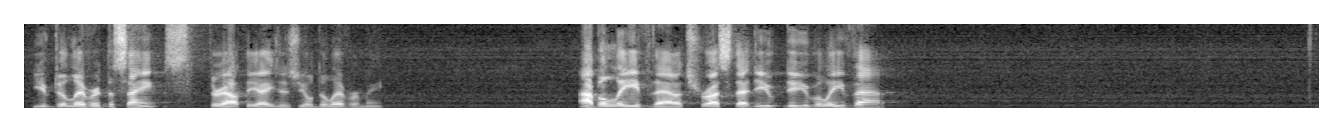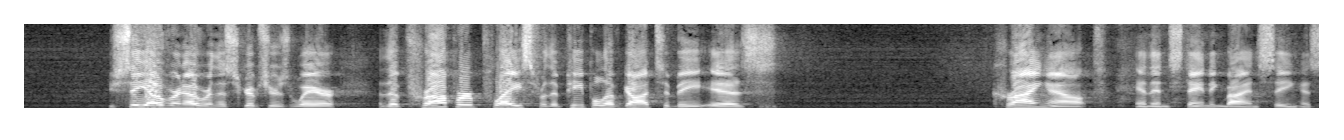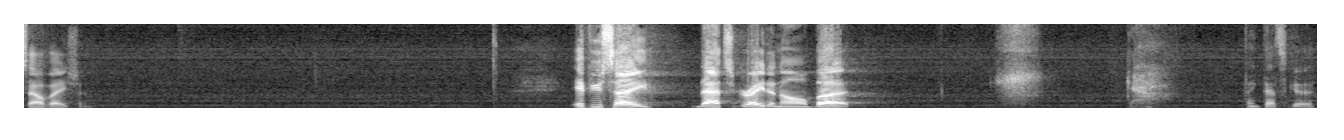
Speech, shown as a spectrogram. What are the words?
You've delivered the saints throughout the ages, you'll deliver me. I believe that. I trust that. Do you, do you believe that? You see over and over in the scriptures where the proper place for the people of God to be is crying out and then standing by and seeing his salvation. If you say, that's great and all, but I think that's good.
